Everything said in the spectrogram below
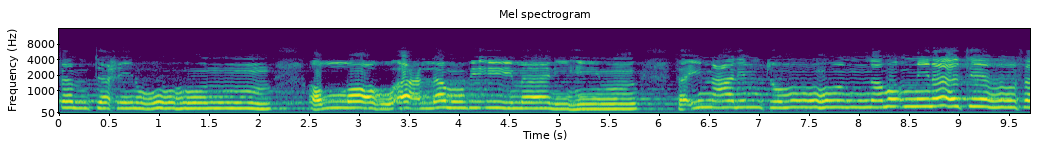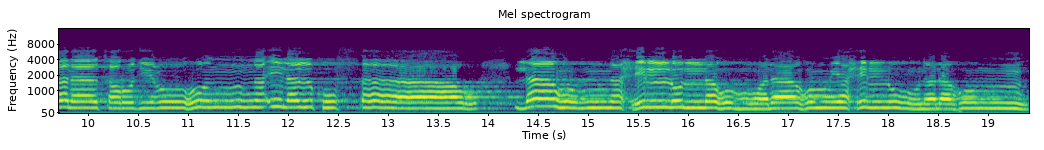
فامتحنوهن الله أعلم بإيمانهن فإن علمتموهن مؤمنات فلا ترجعوهن إلى الكفار. لا هن حل لهم ولا هم يحلون لهن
